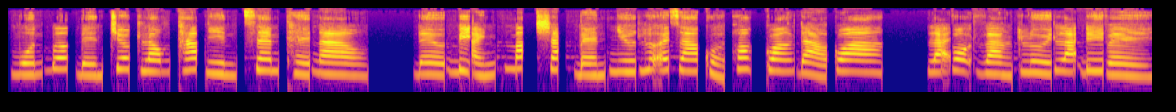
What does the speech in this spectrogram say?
muốn bước đến trước long tháp nhìn xem thế nào, đều bị ánh mắt sắc bén như lưỡi dao của Hoắc Quang đảo qua, lại vội vàng lùi lại đi về.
